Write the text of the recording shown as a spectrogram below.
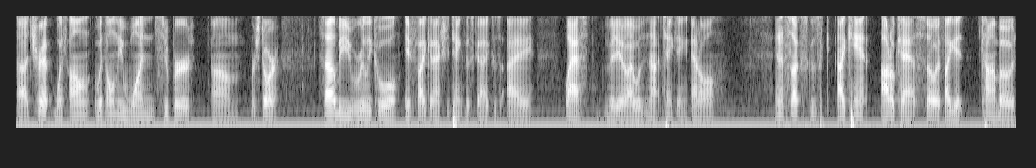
uh, trip with all with only one super um, restore. So that'll be really cool if I can actually tank this guy because I last video I was not tanking at all. and it sucks because I can't autocast. So if I get comboed,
